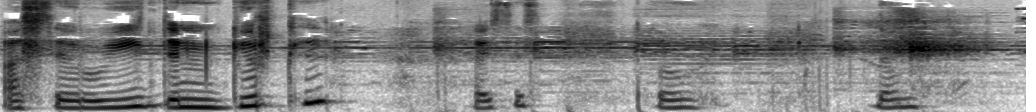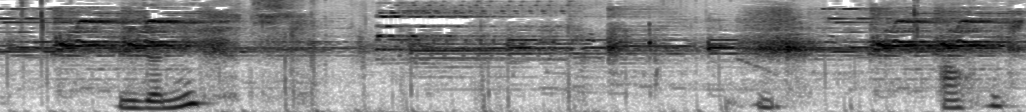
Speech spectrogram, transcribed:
Asteroidengürtel heißt es. So, dann wieder nichts. Auch nicht.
